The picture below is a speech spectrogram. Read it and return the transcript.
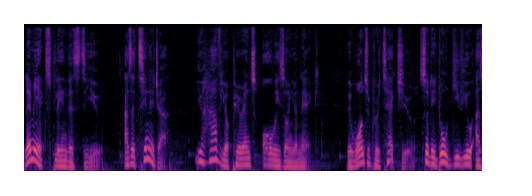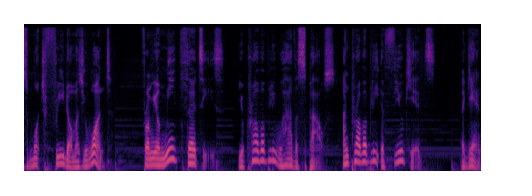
Let me explain this to you. As a teenager, you have your parents always on your neck. They want to protect you so they don't give you as much freedom as you want. From your mid-30s, you probably will have a spouse and probably a few kids. Again,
